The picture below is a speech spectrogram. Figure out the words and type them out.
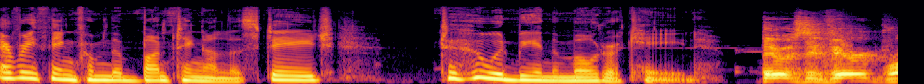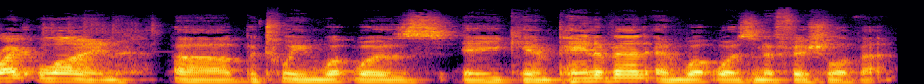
Everything from the bunting on the stage to who would be in the motorcade. There was a very bright line uh, between what was a campaign event and what was an official event.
